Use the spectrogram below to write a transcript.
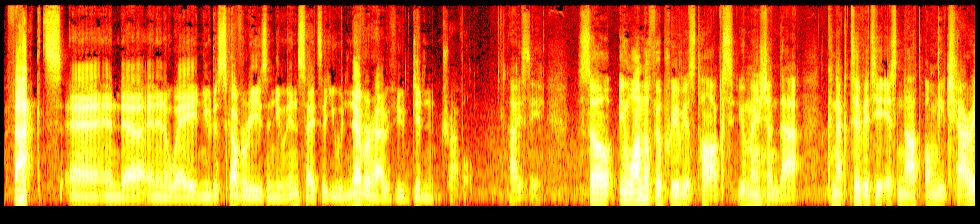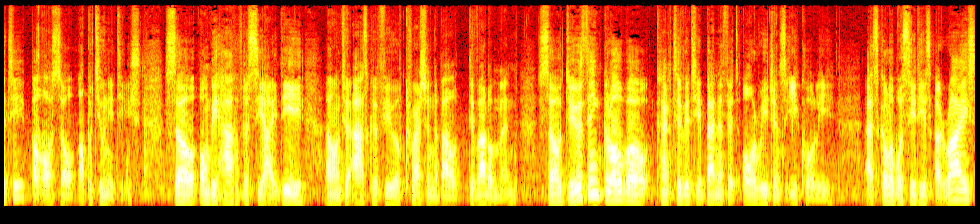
facts and and, uh, and in a way new discoveries and new insights that you would never have if you didn't travel. I see. So in one of your previous talks, you mentioned that connectivity is not only charity but also opportunities. So, on behalf of the CID, I want to ask a few questions about development. So, do you think global connectivity benefits all regions equally? As global cities arise,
